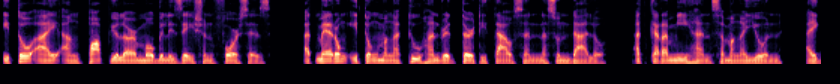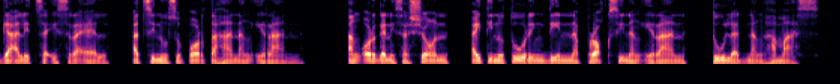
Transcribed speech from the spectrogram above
Ito ay ang Popular Mobilization Forces at merong itong mga 230,000 na sundalo at karamihan sa mga yun ay galit sa Israel at sinusuportahan ng Iran. Ang organisasyon ay tinuturing din na proxy ng Iran tulad ng Hamas.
